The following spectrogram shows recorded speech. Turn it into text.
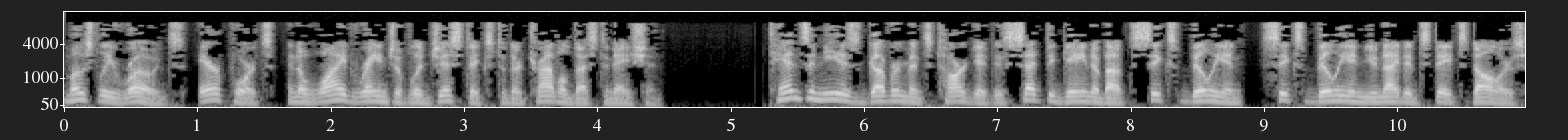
mostly roads, airports, and a wide range of logistics to their travel destination. Tanzania's government's target is set to gain about 6 billion, 6 billion United States dollars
